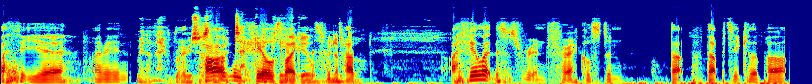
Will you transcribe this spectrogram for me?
I think, yeah, I mean, I mean, I know Rose was Part never of me feels technically like girlfriend, but- I feel like this was written for Eccleston. That that particular part.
